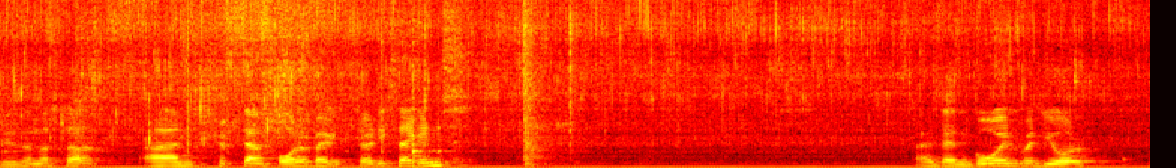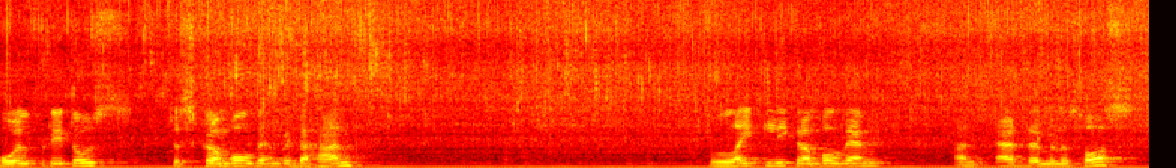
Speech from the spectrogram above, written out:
use them a stir and cook them for about 30 seconds. And then go in with your boiled potatoes, just crumble them with the hand, lightly crumble them and add them in the sauce.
